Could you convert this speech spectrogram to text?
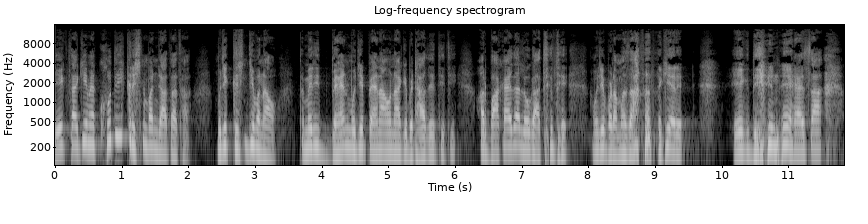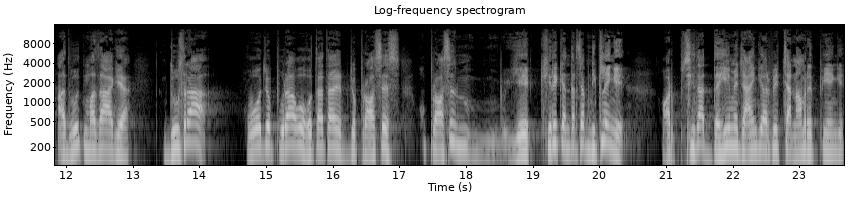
एक था कि मैं खुद ही कृष्ण बन जाता था। मुझे कृष्ण जी बनाओ। तो मेरी बहन मुझे पहना उना के बिठा देती थी। और बाकायदा लोग आते थे। मुझे बड़ा मज़ा आता था कि अरे, एक दिन ऐसा अद्भुत मज़ा आ गया। दूसरा, वो जो पूरा वो होता था, जो प्रोसेस प्रोसेस ये खीरे के अंदर से अब निकलेंगे और सीधा दही में जाएँगे और फिर चनामृत पिएँगे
